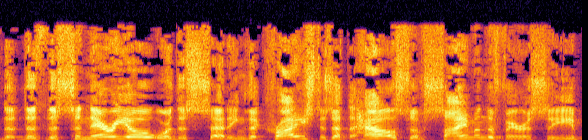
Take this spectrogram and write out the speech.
the, the, the scenario or the setting that Christ is at the house of Simon the Pharisee.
